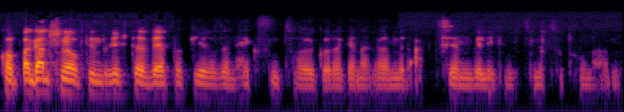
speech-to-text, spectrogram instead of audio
kommt man ganz schnell auf den Trichter, Wertpapiere sind Hexenzeug oder generell mit Aktien will ich nichts mehr zu tun haben.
